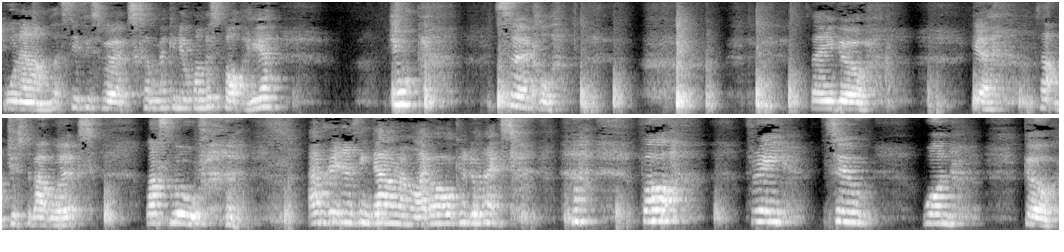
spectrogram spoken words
One arm. Let's see if this works I'm making it up on the spot here. Jump, circle. There you go. Yeah, that just about works. Last move. I haven't written anything down. I'm like, oh, what can I do next? Four, three, two, one, go.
